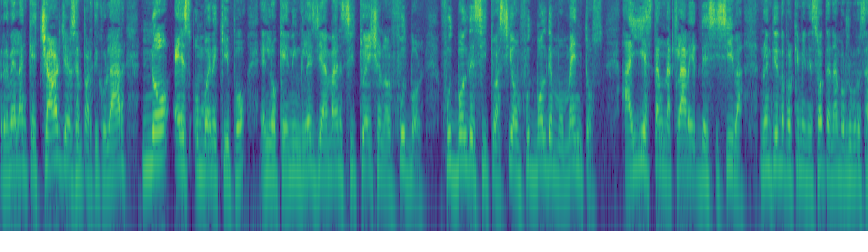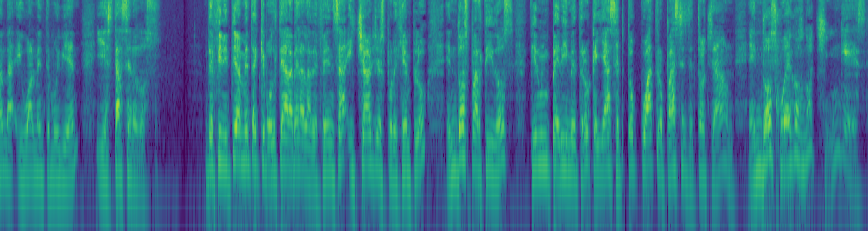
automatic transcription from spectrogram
revelan que Chargers en particular no es un buen equipo en lo que en inglés llaman situational football. Fútbol de situación, fútbol de momentos. Ahí está una clave decisiva. No entiendo por qué Minnesota en ambos rubros anda igualmente muy bien y está 0-2. Definitivamente hay que voltear a ver a la defensa y Chargers, por ejemplo, en dos partidos tiene un perímetro que ya aceptó cuatro pases de touchdown. En dos juegos, no chingues.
